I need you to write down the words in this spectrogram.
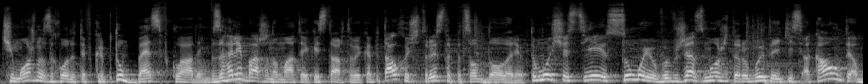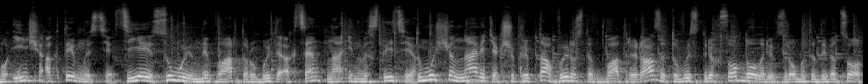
чи можна заходити в крипту без вкладень? Взагалі бажано мати якийсь стартовий капітал, хоч 300-500 доларів. Тому що з цією сумою ви вже зможете робити якісь акаунти або інші активності. З цією сумою не варто робити акцент на інвестиціях, тому що навіть якщо крипта виросте в 2-3 рази, то ви з 300 доларів зробите 900.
